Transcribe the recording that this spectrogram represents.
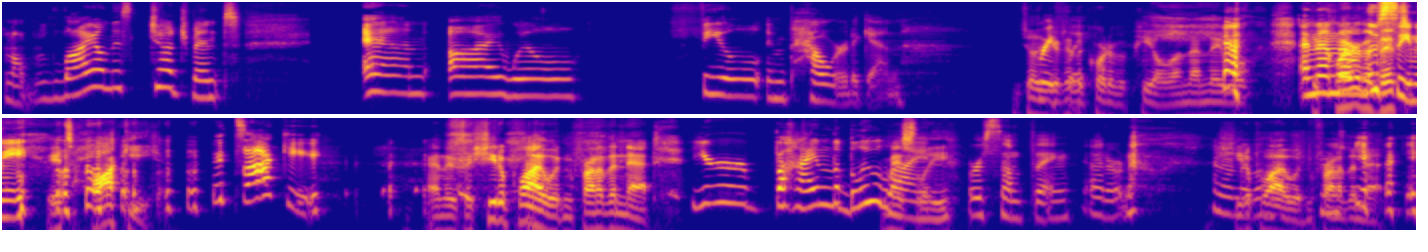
and I'll rely on this judgment, and I will feel empowered again. until you get to the court of appeal, and then they will. And then they'll Lucy me. it's hockey. it's hockey. and there's a sheet of plywood in front of the net. You're behind the blue Miss line Lee. or something. I don't know. Sheet of plywood in front of the Yeah, net. yeah.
